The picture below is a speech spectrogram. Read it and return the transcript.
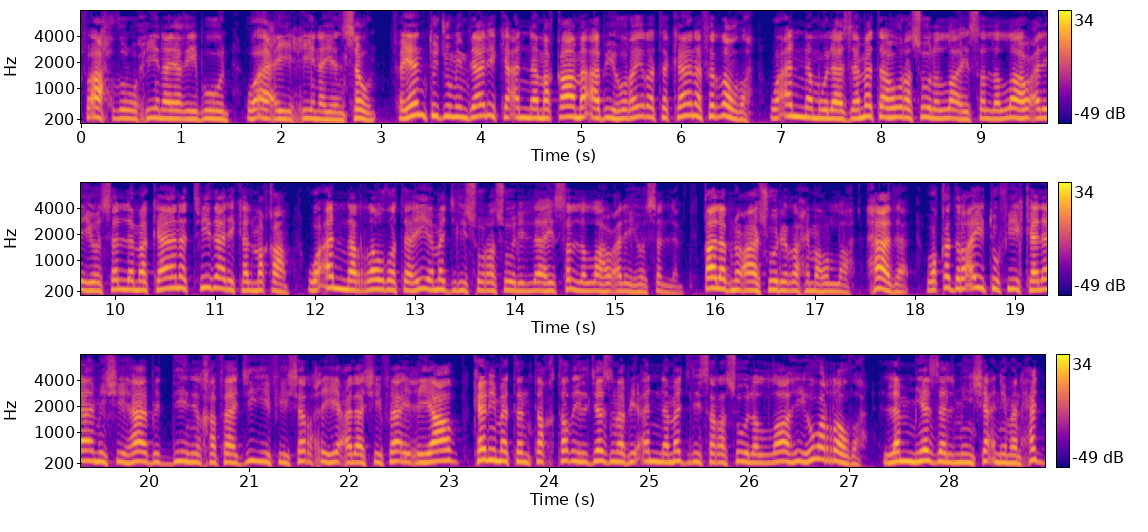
فأحضر حين يغيبون وأعي حين ينسون. فينتج من ذلك أن مقام أبي هريرة كان في الروضة وأن ملازمته رسول الله صلى الله عليه وسلم كانت في ذلك المقام وأن الروضة هي مجلس رسول الله صلى الله عليه وسلم. قال ابن عاشور رحمه الله هذا وقد رأيت في كلام شهاب الدين الخفاجي في شرحه على شفاء عياض كلمة تقتضي الجزم بأن مجلس رسول الله هو الروضة. لم يزل من شأن من حج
